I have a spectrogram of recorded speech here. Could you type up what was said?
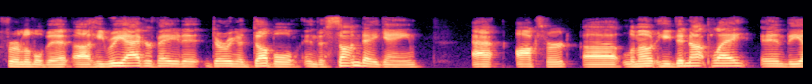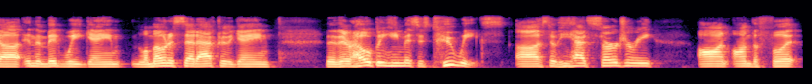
for a little bit. Uh, he re-aggravated it during a double in the Sunday game at Oxford. Uh, Lemonis he did not play in the uh, in the midweek game. Lemonis said after the game that they're hoping he misses two weeks. Uh, so he had surgery on on the foot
